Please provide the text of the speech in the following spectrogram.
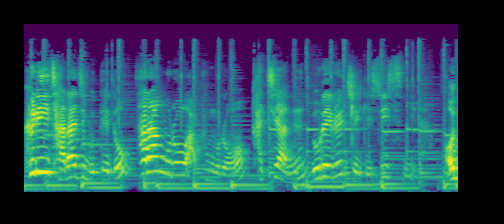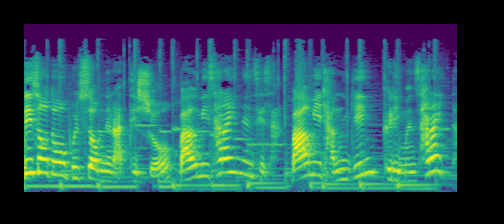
그리 잘하지 못해도 사랑으로 아픔으로 같이 하는 노래를 즐길 수 있습니다. 어디서도 볼 수 없는 art show 마음이 살아있는 세상. 마음이 담긴 그림은 살아있다.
